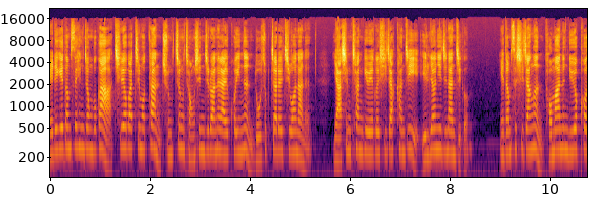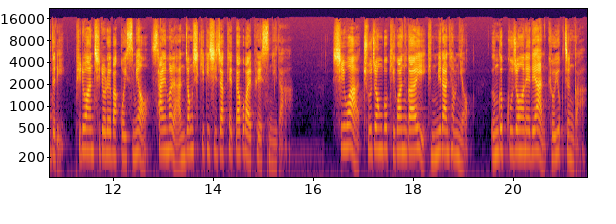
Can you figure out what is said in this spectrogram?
에릭 애덤스 행정부가 치료받지 못한 중증 정신질환을 앓고 있는 노숙자를 지원하는 야심찬 계획을 시작한 지 1년이 지난 지금 애덤스 시장은 더 많은 뉴요커들이 필요한 치료를 받고 있으며 삶을 안정시키기 시작했다고 발표했습니다. 시와 주정부 기관과의 긴밀한 협력, 응급구조원에 대한 교육 증가,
